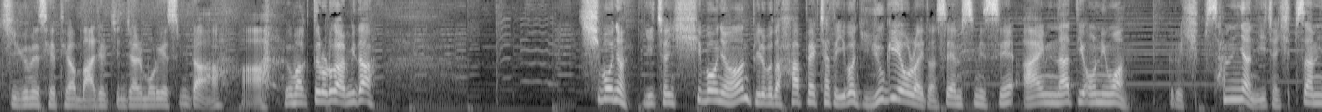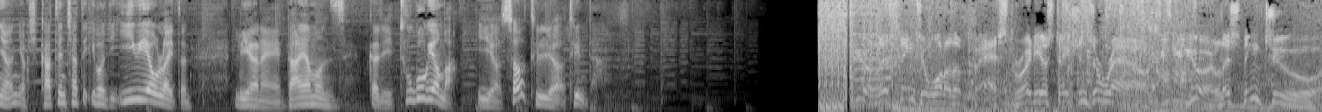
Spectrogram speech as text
지금의 세태와 맞을진 잘 모르겠습니다. 아, 음악 들어로 갑니다. 15년, 2015년 빌보드 핫팩 차트 이번 주 6위에 올라있던 샘 스미스의 I'm Not The Only One 그리고 13년, 2013년 역시 같은 차트 이번 주 2위에 올라있던 리아나의 Diamonds까지 두 곡의 음악 이어서 들려드립니다. You're listening to one of the best radio stations around. You're listening to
